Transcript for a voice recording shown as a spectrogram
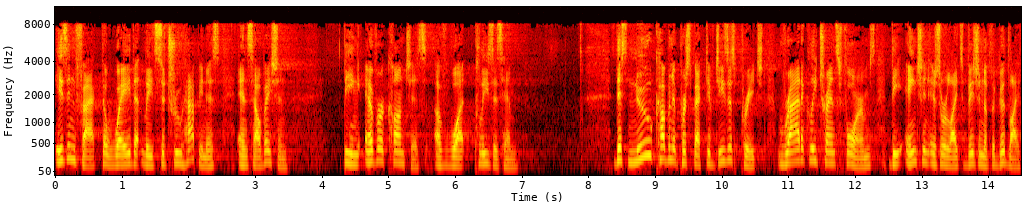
is, in fact, the way that leads to true happiness and salvation, being ever conscious of what pleases Him. This new covenant perspective Jesus preached radically transforms the ancient Israelites' vision of the good life.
